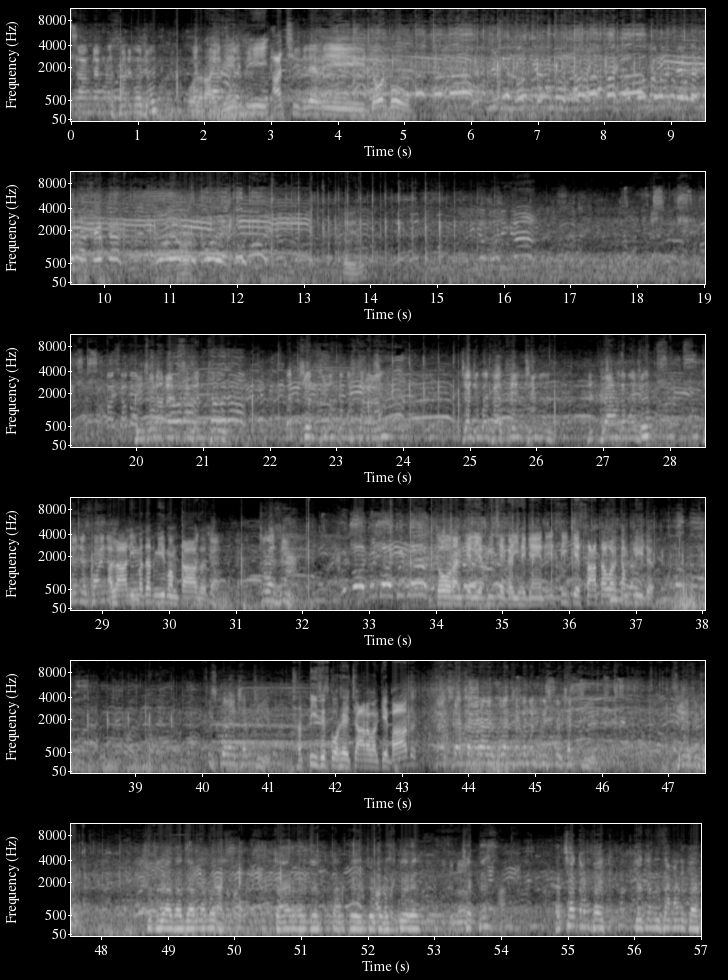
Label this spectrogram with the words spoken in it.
इमरान मेमन असाने मौजूद। बॉलर आई गेंद की अच्छी डिलीवरी टूर्नामेंट सीज़न टू पच्चीस टीमों को मुश्तमिल बहितरीन ग्राउंड मौजूद जंहिंजो फाइनल अलाली मदद मीर मुमताज़ जो दो रन के लिए पीछे गई है गेंद। इसी के सात ओवर कंप्लीट स्कोर है छत्तीस। स्कोर है चार ओवर के बाद। मैच का चार ओवर पूरा खेलने में स्कोर छठी जी रफीक भाई शुक्रिया जान मोहम्मद चार ओवर के काम पे टोटल स्कोर है। छत्तीस। अच्छा कम बैक के के निजामानी का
